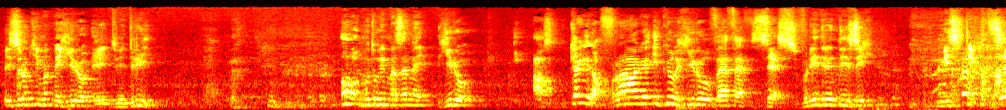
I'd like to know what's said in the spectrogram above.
is er ook iemand met Giro 1, 2, 3? Oh, moet toch iemand zijn met Giro... Als, kan je dat vragen? Ik wil Giro 556. Voor iedereen die zich mistikt.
